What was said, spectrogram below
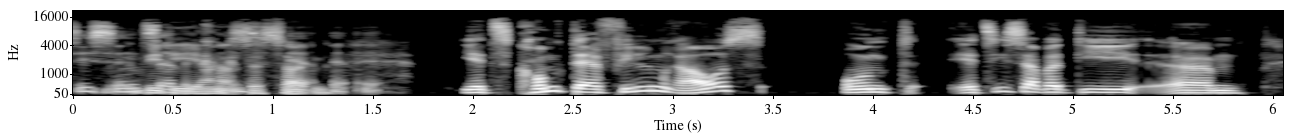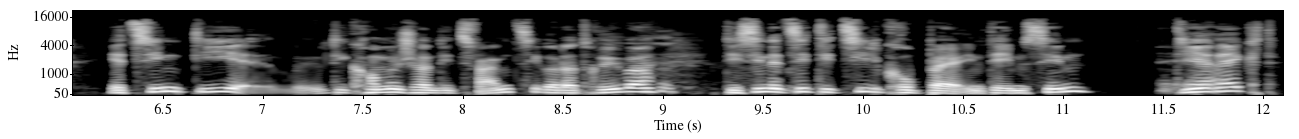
die sind wie sehr die bekannt. Youngsters sagen. Ja, ja, jetzt kommt der Film raus und jetzt ist aber die, ähm, jetzt sind die, die kommen schon die 20 oder drüber, die sind jetzt nicht die Zielgruppe in dem Sinn, direkt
